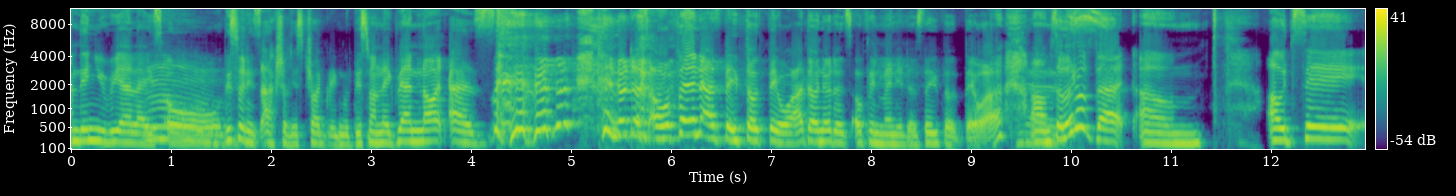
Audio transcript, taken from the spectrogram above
And then you realize, oh, this one is actually struggling with this one. Like they're not as they're not as open as they thought they were. They're not as open-minded as they thought they were. Um, so a lot of that, um, I would say,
